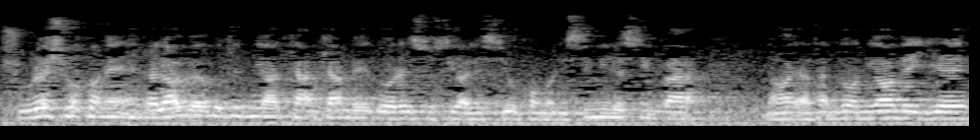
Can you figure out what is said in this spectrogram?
شورش بکنه. انقلاب به وجود میاد کم کم به دوره سوسیالیستی و کمونیستی می‌رسیم و نهایتا دنیا به یه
